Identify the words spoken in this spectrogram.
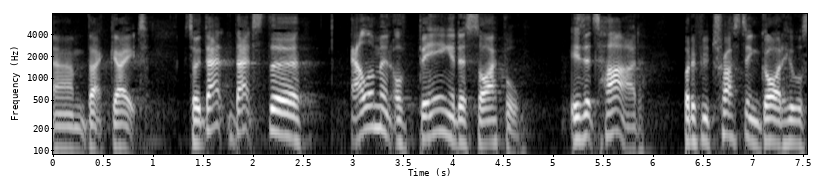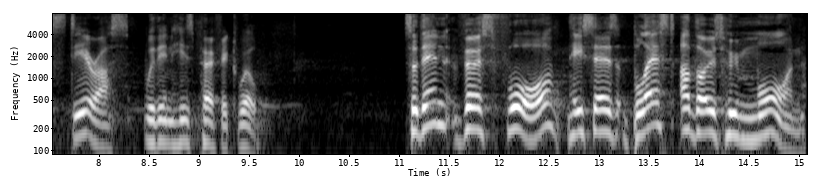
um, that gate. So that, that's the element of being a disciple, is it's hard, but if we trust in God, He will steer us within His perfect will. So then, verse 4, he says, Blessed are those who mourn,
